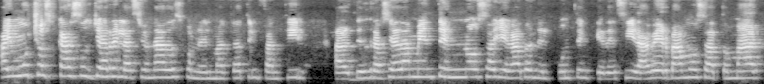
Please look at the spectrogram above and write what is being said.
Hay muchos casos ya relacionados con el maltrato infantil. Ah, desgraciadamente no se ha llegado en el punto en que decir, a ver, vamos a tomar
